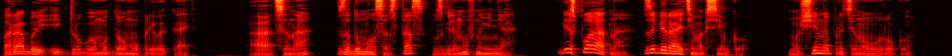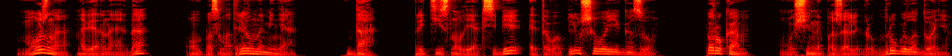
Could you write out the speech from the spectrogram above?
Пора бы и к другому дому привыкать». «А цена?» Задумался Стас, взглянув на меня. «Бесплатно. Забирайте Максимку». Мужчина протянул руку. «Можно, наверное, да?» Он посмотрел на меня. «Да». Притиснул я к себе этого плюшевого ягозу. «По рукам». Мужчины пожали друг другу ладони.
